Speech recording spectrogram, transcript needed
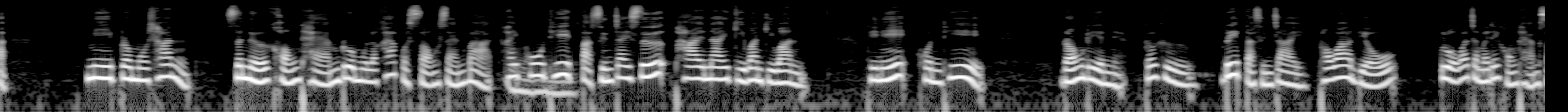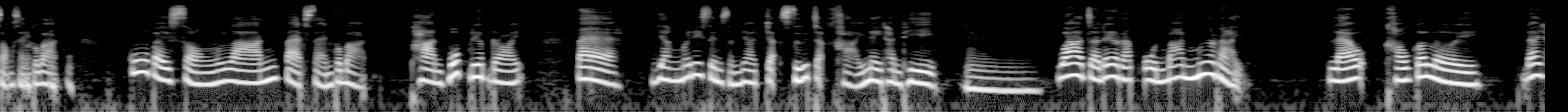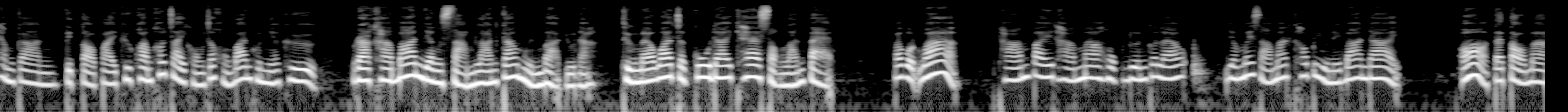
มีโปรโมชั่นเสนอของแถมรวมมูลค่ากว่า 2 0 0 0 0 0บาท ให้ผู้ที่ตัดสินใจซื้อภายในกี่วันกี่วัน ทีนี้คนที่ร้องเรียนเนี่ยก็คือรีบตัดสินใจ เพราะว่าเดี๋ยวกลัวว่าจะไม่ได้ของแถม 2 0 0 0 0 0กว่าบาท กู้ไป2ล้าน8แสนกว่าบาท ผ่านปุ๊บเรียบร้อย แต่ ยังไม่ได้เซ็นสัญญาจะซื้อจะขายในทันทีว่าจะได้รับโอนบ้านเมื่อไหร่ แล้วเขาก็เลยได้ทำการติดต่อไปคือความเข้าใจของเจ้าของบ้านคนนี้คือ ราคาบ้านยัง3ล้าน9หมื่นบาทอยู่นะ ถึงแม้ว่าจะกู้ได้แค่2ล้าน8ปรากฏว่า ถามไปถามมา 6 เดือนก็แล้ว ยังไม่สามารถเข้าไปอยู่ในบ้านได้อ๋อแต่ต่อมา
